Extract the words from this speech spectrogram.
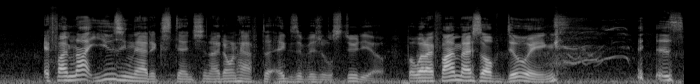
if I'm not using that extension, I don't have to exit Visual Studio. But what I find myself doing is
